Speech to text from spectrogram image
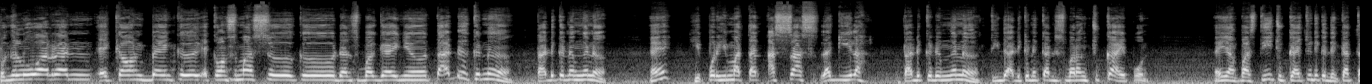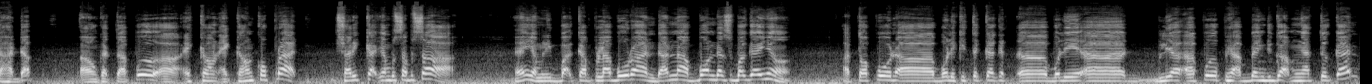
Pengeluaran akaun bank ke akaun semasa ke dan sebagainya tak ada kena. Tak ada kena mengena. Eh perkhidmatan asas lagi lah tak ada kena mengena. Tidak dikenakan sebarang cukai pun. Eh yang pasti cukai itu dikenakan terhadap uh, orang kata apa akaun-akaun korporat. Syarikat yang besar-besar. Eh yang melibatkan pelaburan dana bond dan sebagainya. Ataupun uh, boleh kita uh, boleh uh, belia, apa pihak bank juga mengatakan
